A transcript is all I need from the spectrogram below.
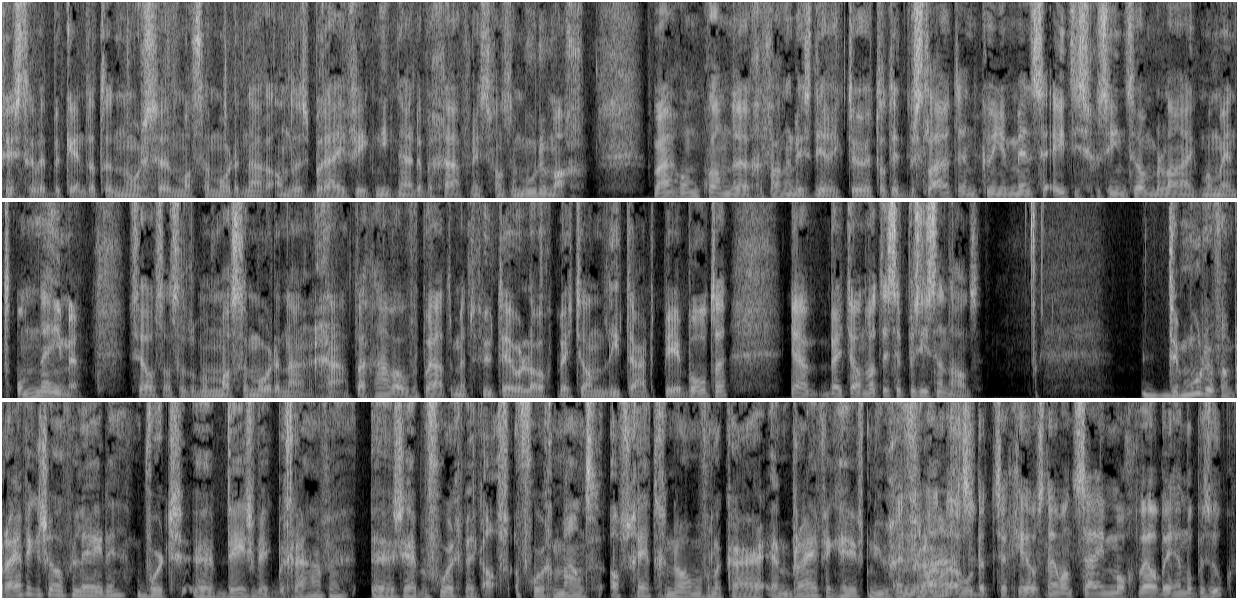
Gisteren werd bekend dat de Noorse massamoordenaar Anders Breivik... niet naar de begrafenis van zijn moeder mag. Waarom kwam de gevangenisdirecteur tot dit besluit... en kun je mensen ethisch gezien zo'n belangrijk moment ontnemen? Zelfs als het om een massamoordenaar gaat. Daar gaan we over praten met vuurtheoloog Bertjan Lietaert-Peerbolte. Ja, Bertjan, wat is er precies aan de hand? De moeder van Breivik is overleden, wordt uh, deze week begraven. Uh, ze hebben vorige, week af, vorige maand afscheid genomen van elkaar... en Breivik heeft nu gevraagd... En, oh, dat zeg je heel snel, want zij mocht wel bij hem op bezoek?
